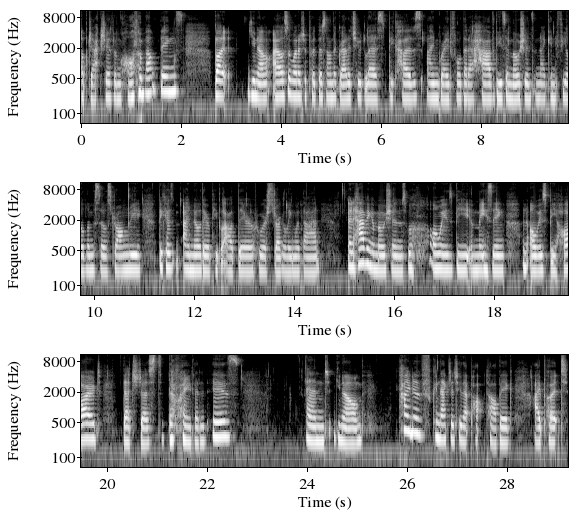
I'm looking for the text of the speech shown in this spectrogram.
objective and calm about things. But, you know, I also wanted to put this on the gratitude list because I'm grateful that I have these emotions and I can feel them so strongly because I know there are people out there who are struggling with that. And having emotions will always be amazing and always be hard. That's just the way that it is. And, you know, kind of connected to that po- topic, I put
